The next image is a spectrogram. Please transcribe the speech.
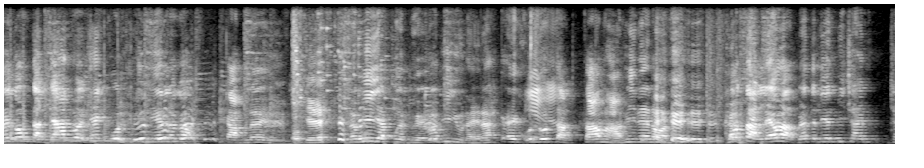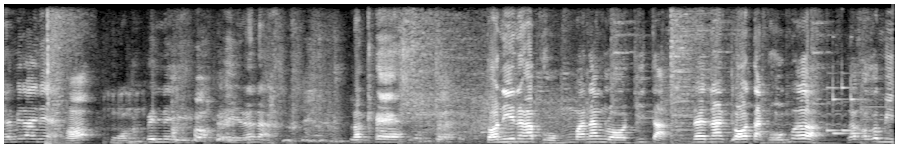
ไม่ต้องตัดญาติด้วยแค่คนที่นี้แล้วก็กลับเลย โอเค แล้วพี่อย่าเปิดเผยว่าพี่อยู่ไหนนะไอ้คนโดนตัดตามหาพี่แน่นอนเพราะตัดแล้วอะแบตเตอรี่พี่ใช้ใช้ไม่ได้เนี่ยเพราะหัวมันเป็นในไอ้นั่นน่ะรังแคตอนนี้นะครับผมมานั่งรอที่ตัดได้นั่งรอตัดผมเออแล้วเขาก็มี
